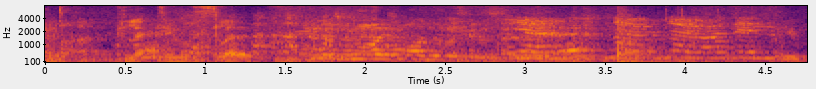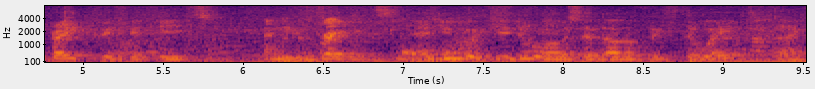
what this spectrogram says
Going to say Yeah, no, no, as in. You break with your feet, And you break with the sled. and you you do also a lot of with the weight, like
